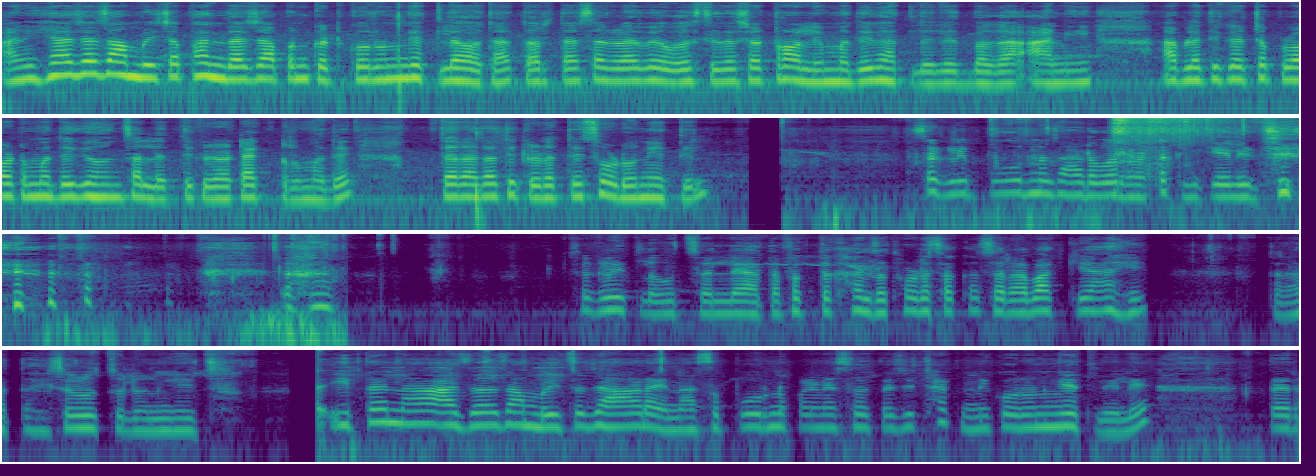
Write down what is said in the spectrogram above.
आणि ह्या ज्या जांभळीच्या फांद्या ज्या आपण कट करून घेतल्या होत्या तर त्या सगळ्या व्यवस्थित अशा ट्रॉलीमध्ये घातलेल्या आहेत बघा. आणि आपल्या तिकडच्या प्लॉटमध्ये घेऊन चाललेत तिकडं ट्रॅक्टरमध्ये. तर आता तिकडं ते सोडून येतील. सगळी पूर्ण झाडवरनं टकली केलीची. सगळं इथलं उचललंय. आता फक्त खालचा थोडासा कचरा बाकी आहे. तर आता हे सगळं उचलून घ्यायचं. इथं ना आज जांभळीचं झाड आहे ना असं पूर्णपणे असं त्याची छाटणी करून घेतलेले तर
